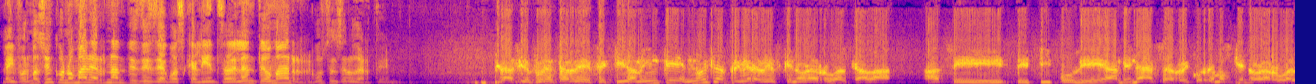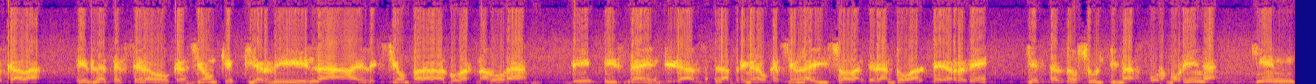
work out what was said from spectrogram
La información con Omar Hernández desde Aguascalientes. Adelante, Omar. Gusto en saludarte. Gracias, buenas tardes. Efectivamente, no es la primera vez que Nora Rubalcaba hace este tipo de amenazas. Recordemos que Nora Rubalcaba es la tercera ocasión que pierde la elección para gobernadora de esta entidad. La primera ocasión la hizo abanderando al PRD y estas dos últimas por Morena, quien en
